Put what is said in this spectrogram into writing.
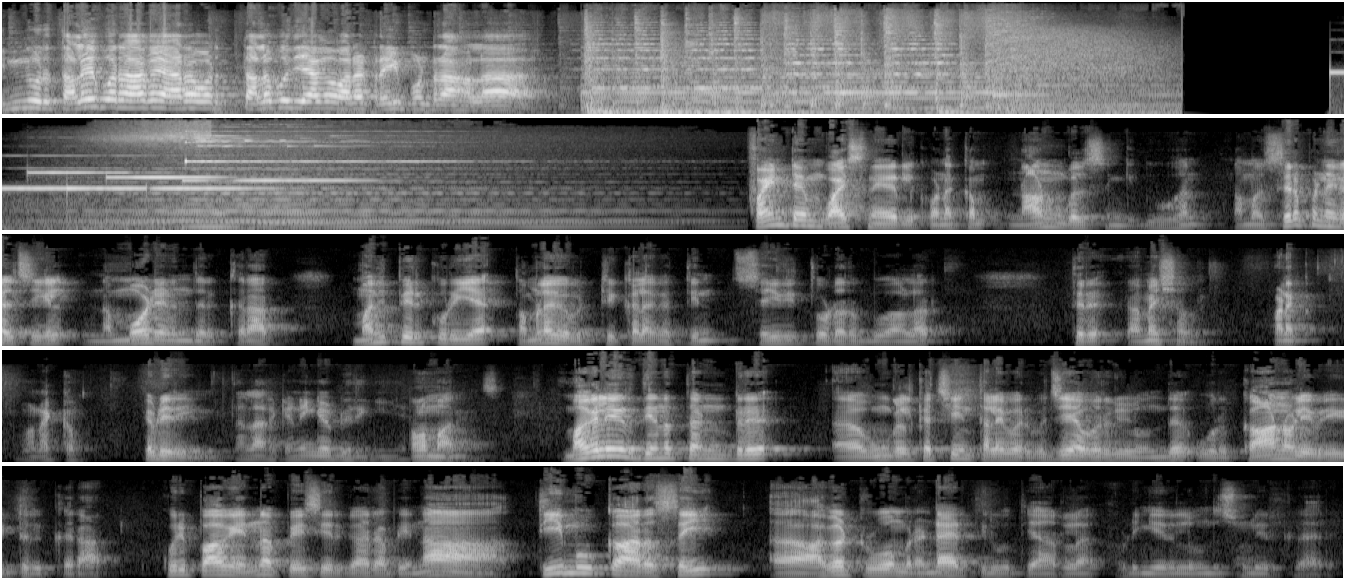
இன்னொரு தலைவராக யாரோ ஒரு தளபதியாக வர ட்ரை பண்றாங்களா? ஃபைன் டைம் வாய்ஸ் நேயர்களுக்கு வணக்கம். நான் உங்கள் சங்கீத் குஹன் நம்ம சிறப்பு நிகழ்ச்சியில் நம்மோடு இணைந்திருக்கிறார் மதிப்பிற்குரிய தமிழக வெற்றிக் கழகத்தின் செய்தி தொடர்பாளர் திரு ரமேஷ் அவர் வணக்கம். வணக்கம். எப்படி இருக்கீங்க? நல்லா இருக்கேன். நீங்க எப்படி இருக்கீங்க? நலமா இருக்கேன் சார் மகளிர் தினத்தன்று உங்கள் கட்சியின் தலைவர் விஜய் அவர்கள் வந்து ஒரு காணொளி வெளியிட்டிருக்கிறார். குறிப்பாக என்ன பேசியிருக்காரு அப்படின்னா திமுக அரசை அகற்றுவோம் ரெண்டாயிரத்தி இருபத்தி ஆறில் அப்படிங்கிறதுல வந்து சொல்லியிருக்கிறாரு.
